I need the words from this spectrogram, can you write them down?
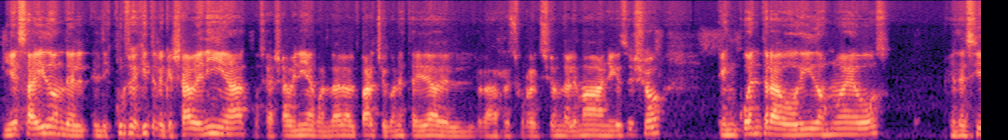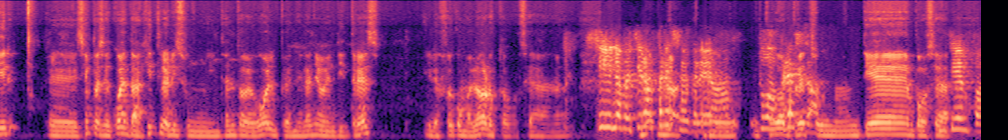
Y es ahí donde el, discurso de Hitler, que ya venía, o sea, ya venía con darle al parche con esta idea de la resurrección de Alemania y qué sé yo, encuentra oídos nuevos. Es decir, eh, siempre se cuenta, Hitler hizo un intento de golpe en el año 23 y le fue como el orto, o sea... Sí, lo metieron preso, creo. Eh, Estuvo preso. un, tiempo, o sea... Un tiempo.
